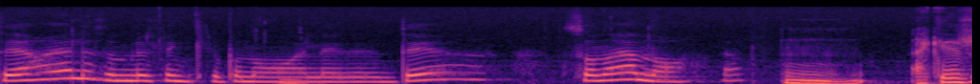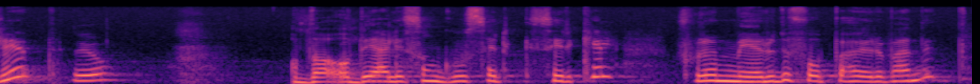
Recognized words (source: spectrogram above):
det har jeg liksom blitt flinkere på nå. Eller det Sånn er jeg nå. Ja. Mm. Er ikke det fint? Jo. Og, da, og det er litt sånn god sirkel. For jo mer du får på høyrebeinet ditt,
